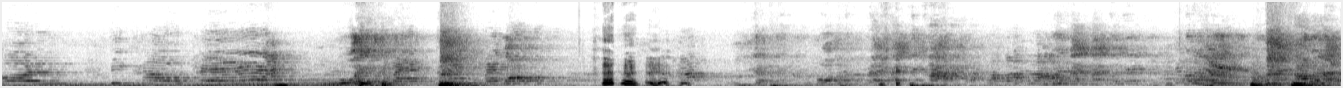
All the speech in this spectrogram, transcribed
คนที่เขาแพ้โอ้ยแพ้แพ้บอกเหี้ยบอกแม่ที่คางไม่แม่แม่ตัวนี้เอาแล้วแหละ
